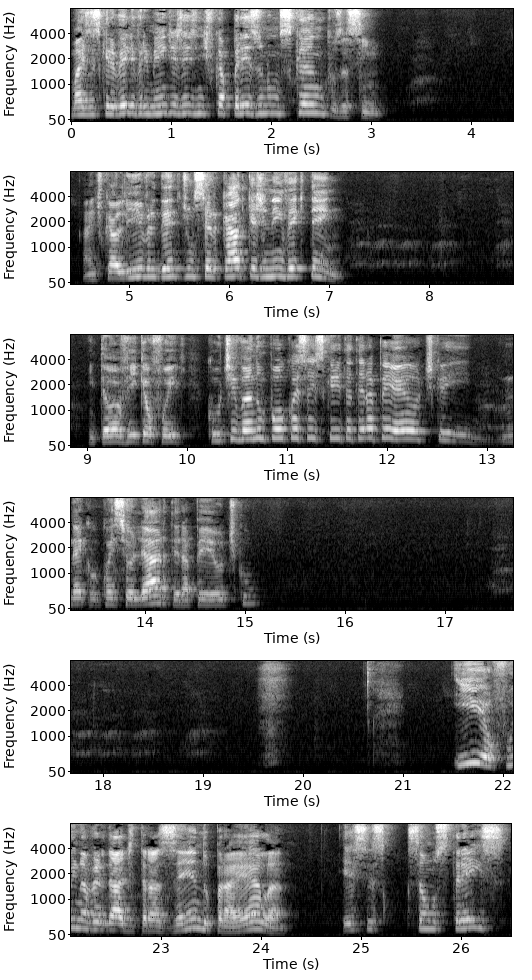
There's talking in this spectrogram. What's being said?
mas escrever livremente às vezes a gente fica preso nos campos assim. A gente fica livre dentro de um cercado que a gente nem vê que tem. Então eu vi que eu fui cultivando um pouco essa escrita terapêutica e né, com esse olhar terapêutico. E eu fui, na verdade, trazendo para ela esses são os três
